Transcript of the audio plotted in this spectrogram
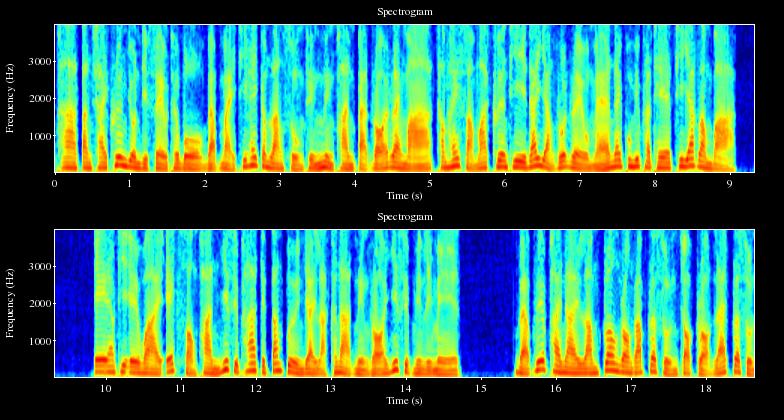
65 ตันใช้เครื่องยนต์ดีเซลเทอร์โบแบบใหม่ที่ให้กำลังสูงถึง 1,800 แรงม้าทำให้สามารถเคลื่อนที่ได้อย่างรวดเร็วแม้ในภูมิประเทศที่ยากลำบาก ALTAY X 2025 ติดตั้งปืนใหญ่หลักขนาด 120 มิลลิเมตร แบบเรียบภายในลำกล้องรองรับกระสุนเจาะเกราะและกระสุน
